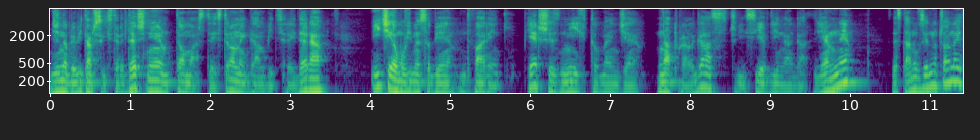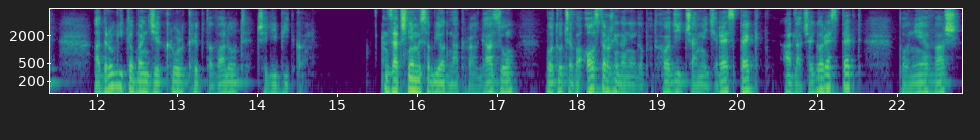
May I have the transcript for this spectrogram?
Dzień dobry, witam wszystkich serdecznie. Tomasz z tej strony Gambit Tradera. I dzisiaj omówimy sobie dwa rynki. Pierwszy z nich to będzie Natural Gas, czyli CFD na gaz ziemny ze Stanów Zjednoczonych, a drugi to będzie król kryptowalut, czyli Bitcoin. Zaczniemy sobie od Natural Gazu, bo tu trzeba ostrożnie do niego podchodzić, trzeba mieć respekt. A dlaczego respekt? Ponieważ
